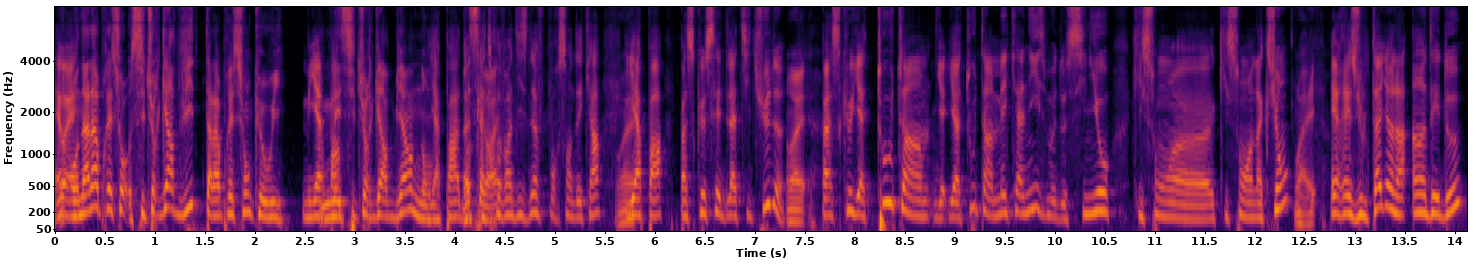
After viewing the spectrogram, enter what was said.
Eh ouais. On a l'impression, si tu regardes vite, t'as l'impression que oui. Mais il n'y a pas. Mais si tu regardes bien, non. Il n'y a pas. Ah, Dans c'est vrai. 99% des cas, il Ouais. n'y a pas. Parce que c'est de l'attitude. Ouais, Parce qu'il y a tout un, y a- y a tout un mécanisme de signaux qui sont, euh, qui sont en action. Et résultat, il y en a un des deux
